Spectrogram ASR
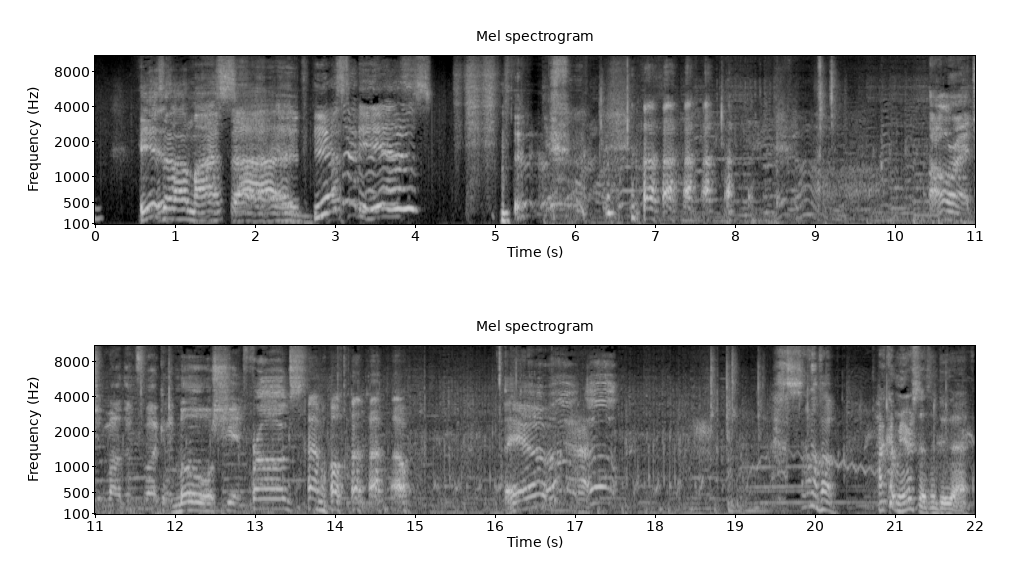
Time is on my side. Yes, it is. All right, you motherfucking bullshit frogs. I'm all- Yeah, Oh, ah. oh. Son of a. How come yours doesn't do that?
